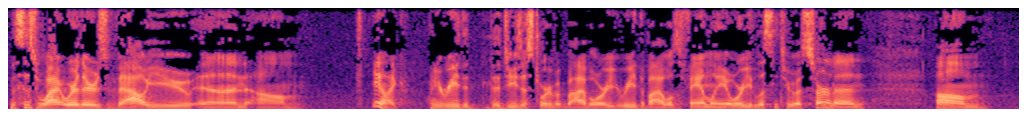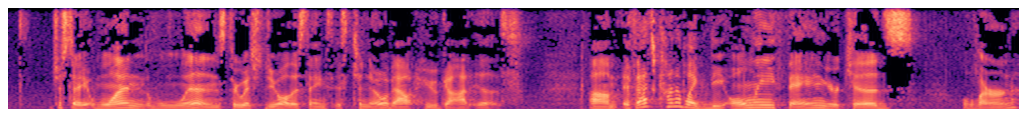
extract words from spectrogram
this is why, where there's value in, um, you know, like when you read the, the, Jesus Storybook Bible or you read the Bible as a family or you listen to a sermon, um, just a one lens through which to do all those things is to know about who God is. Um, if that's kind of like the only thing your kids learn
